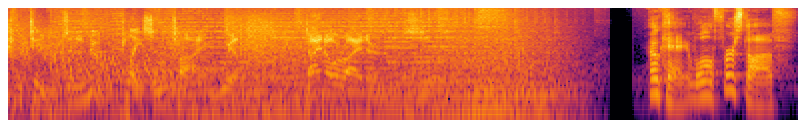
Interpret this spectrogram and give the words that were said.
continues in a new place and time with Dino Riders. Okay, well, first off,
